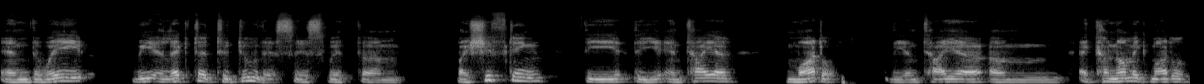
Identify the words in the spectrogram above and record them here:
And the way we elected to do this is with um, by shifting the, the entire model, the entire um, economic model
